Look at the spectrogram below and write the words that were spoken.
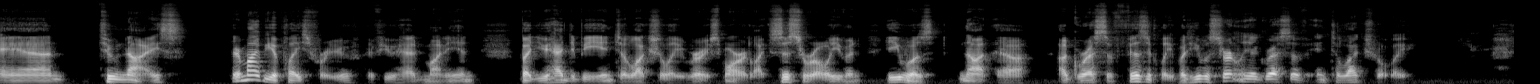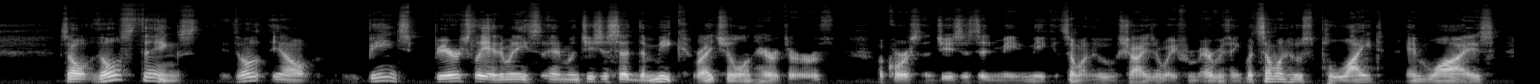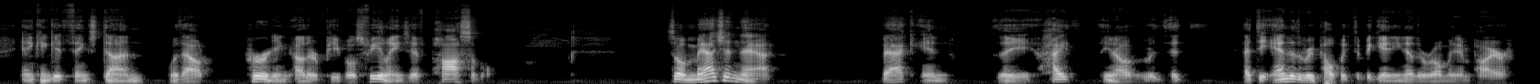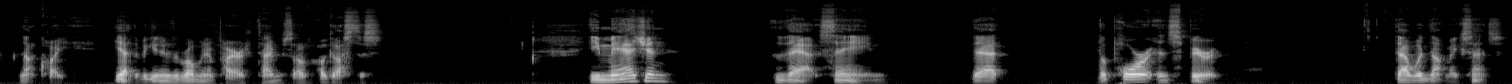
and too nice there might be a place for you if you had money and but you had to be intellectually very smart like cicero even he was not uh, aggressive physically but he was certainly aggressive intellectually so those things those you know being spiritually, and when he and when Jesus said the meek, right, shall inherit the earth. Of course, Jesus didn't mean meek, someone who shies away from everything, but someone who's polite and wise and can get things done without hurting other people's feelings if possible. So imagine that back in the height, you know, at, the end of the Republic, the beginning of the Roman Empire, not quite, yeah, the beginning of the Roman Empire, times of Augustus. Imagine that saying that the poor in spirit, that would not make sense.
